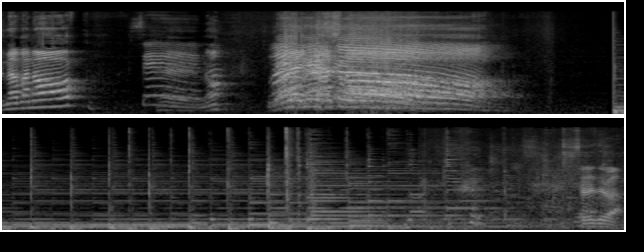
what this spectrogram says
砂場のせせーの。ワイキャスト。それでは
